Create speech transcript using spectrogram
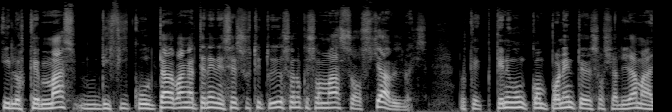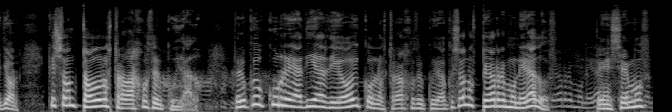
y los que más dificultad van a tener en ser sustituidos son los que son más sociables, los que tienen un componente de socialidad mayor, que son todos los trabajos del cuidado. Pero ¿qué ocurre a día de hoy con los trabajos del cuidado? Que son los peor remunerados. Pensemos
